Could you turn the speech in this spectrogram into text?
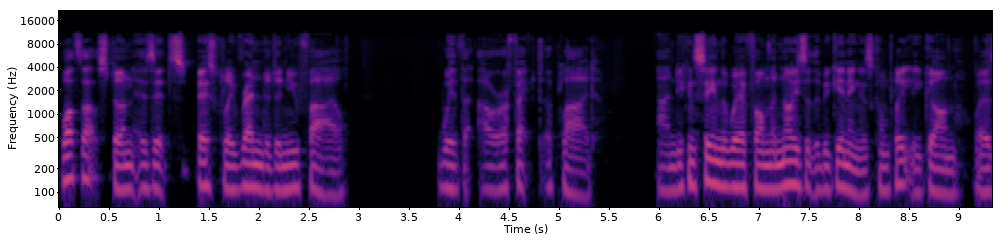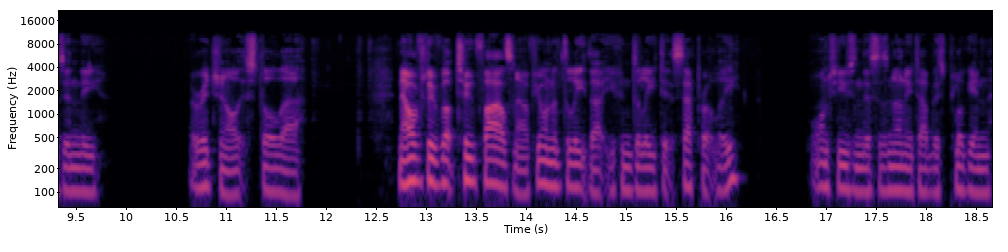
What that's done is it's basically rendered a new file with our effect applied. And you can see in the waveform the noise at the beginning is completely gone, whereas in the original it's still there. Now obviously we've got two files now. If you want to delete that, you can delete it separately. Once using this, there's no need to have this plugin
